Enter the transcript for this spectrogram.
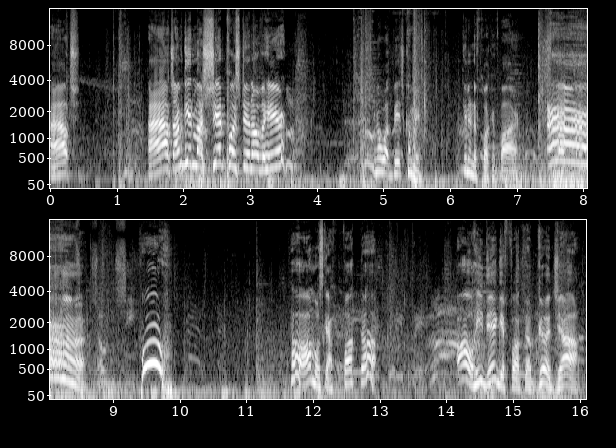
Ouch. Ouch. I'm getting my shit pushed in over here. You know what, bitch? Come here. Get in the fucking fire. Ah! Woo! Oh, I almost got fucked up. Oh, he did get fucked up. Good job.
